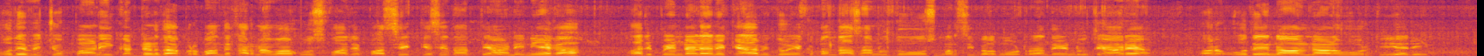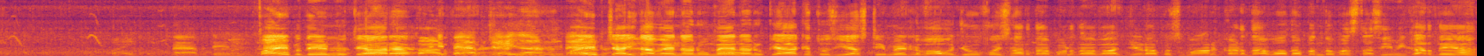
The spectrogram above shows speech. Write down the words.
ਉਹਦੇ ਵਿੱਚੋਂ ਪਾਣੀ ਕੱਢਣ ਦਾ ਪ੍ਰਬੰਧ ਕਰਨਾ ਵਾ। ਉਸ ਵਾਲੇ ਪਾਸੇ ਕਿਸੇ ਦਾ ਧਿਆਨ ਹੀ ਨਹੀਂ ਹੈਗਾ। ਅੱਜ ਪਿੰਡ ਵਾਲਿਆਂ ਨੇ ਕਿਹਾ ਵੀ ਦੋ ਇੱਕ ਬੰਦਾ ਸਾਨੂੰ ਦੋ ਸਮਰਸੀਬਲ ਮੋਟਰਾਂ ਦੇਣ ਨੂੰ ਤਿਆਰ ਆ। ਔਰ ਉਹਦੇ ਨਾਲ ਨਾਲ ਹੋਰ ਕੀ ਹੈ ਜੀ? ਦੇਣ ਪਾਈਪ ਦੇਣ ਨੂੰ ਤਿਆਰ ਹੈ ਪੈਪ ਚਾਹੀਦਾ ਪਾਈਪ ਚਾਹੀਦਾ ਵਾ ਇਹਨਾਂ ਨੂੰ। ਮੈਂ ਇਹਨਾਂ ਨੂੰ ਕਿਹਾ ਕਿ ਤੁਸੀਂ ਐਸਟੀਮੇਟ ਲਵਾਓ ਜੋ ਕੋਈ ਸਰਦਾ ਬਣਦਾ ਵਾ ਜਿਹੜਾ ਕੋਈ ਸਮਾਨ ਘਟਦਾ ਵਾ ਉਹਦਾ ਬੰਦੋਬਸਤ ਅਸੀਂ ਵੀ ਕਰਦੇ ਆ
